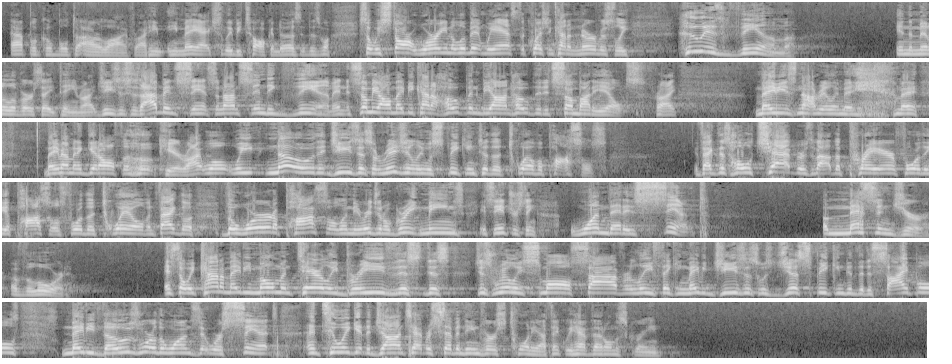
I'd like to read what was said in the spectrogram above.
applicable to our life right? He, he may actually be talking to us at this point. So we start worrying a little bit and we ask the question kind of nervously who is them in the middle of verse 18, right? Jesus says, I've been sent, now I'm sending them. And some of y'all may be kind of hoping beyond hope that it's somebody else, right? Maybe it's not really me. Maybe, maybe I'm going to get off the hook here, right? Well, we know that Jesus originally was speaking to the 12 apostles. In fact, this whole chapter is about the prayer for the apostles, for the 12. In fact, the, the word apostle in the original Greek means, it's interesting, one that is sent, a messenger of the Lord. And so we kind of maybe momentarily breathe this, this just really small sigh of relief, thinking maybe Jesus was just speaking to the disciples. Maybe those were the ones that were sent until we get to John chapter 17, verse 20. I think we have that on the screen.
